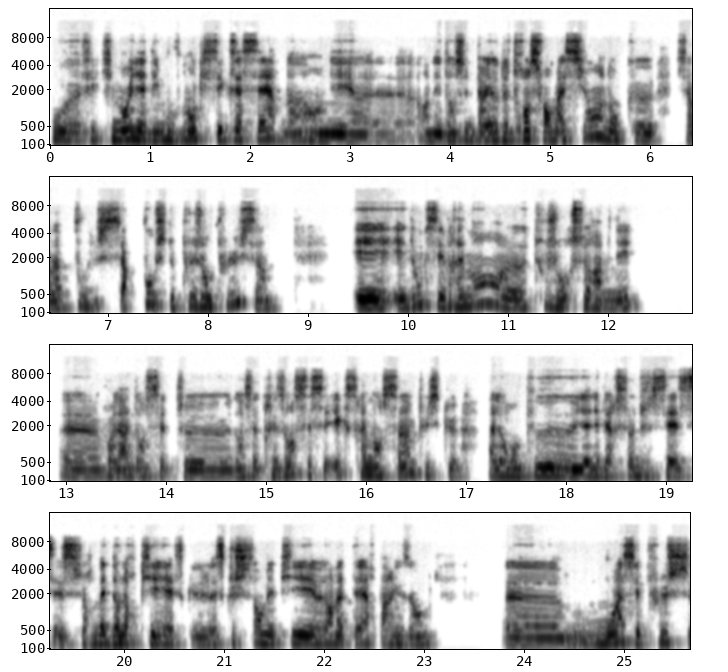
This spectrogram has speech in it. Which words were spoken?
où effectivement il y a des mouvements qui s'exacerbent. Hein. On, est, euh, on est dans une période de transformation, donc ça, va ça pousse de plus en plus. Et donc c'est vraiment toujours se ramener euh, voilà, dans cette, euh, dans cette présence. C'est extrêmement simple puisque, alors on peut, il y a des personnes, je sais, se remettre dans leurs pieds. Est-ce que, est-ce que je sens mes pieds euh, dans la terre, par exemple? Moi, c'est plus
